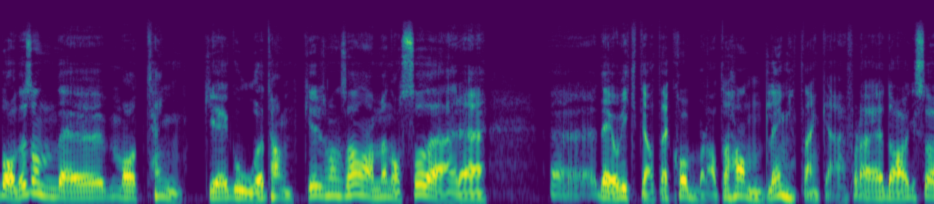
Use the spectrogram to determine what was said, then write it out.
Både sånn det må tenke gode tanker, som han sa, men også det derre Det er jo viktig at det er kobla til handling, tenker jeg. For i dag så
